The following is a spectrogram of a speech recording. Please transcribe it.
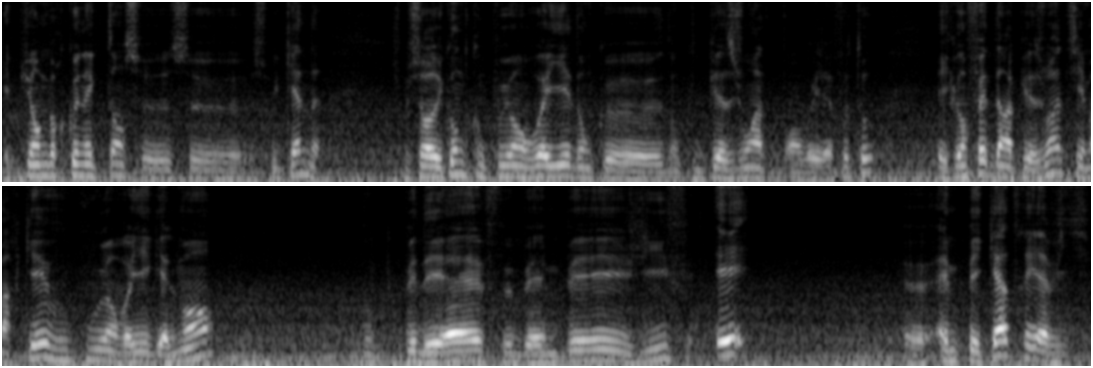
Et puis en me reconnectant ce, week-end, je me suis rendu compte qu'on pouvait envoyer euh, donc une pièce jointe pour envoyer la photo. Et qu'en fait dans la pièce jointe, il est marqué vous pouvez envoyer également donc PDF, BMP, GIF et euh, MP4 et AVI.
